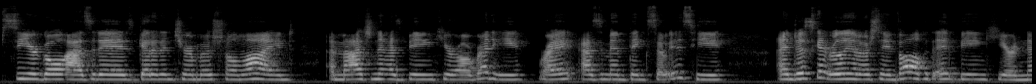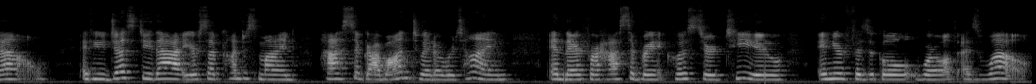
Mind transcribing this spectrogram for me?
see your goal as it is, get it into your emotional mind, imagine it as being here already, right? As a man thinks, so is he, and just get really emotionally involved with it being here now. If you just do that, your subconscious mind has to grab onto it over time and therefore has to bring it closer to you in your physical world as well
